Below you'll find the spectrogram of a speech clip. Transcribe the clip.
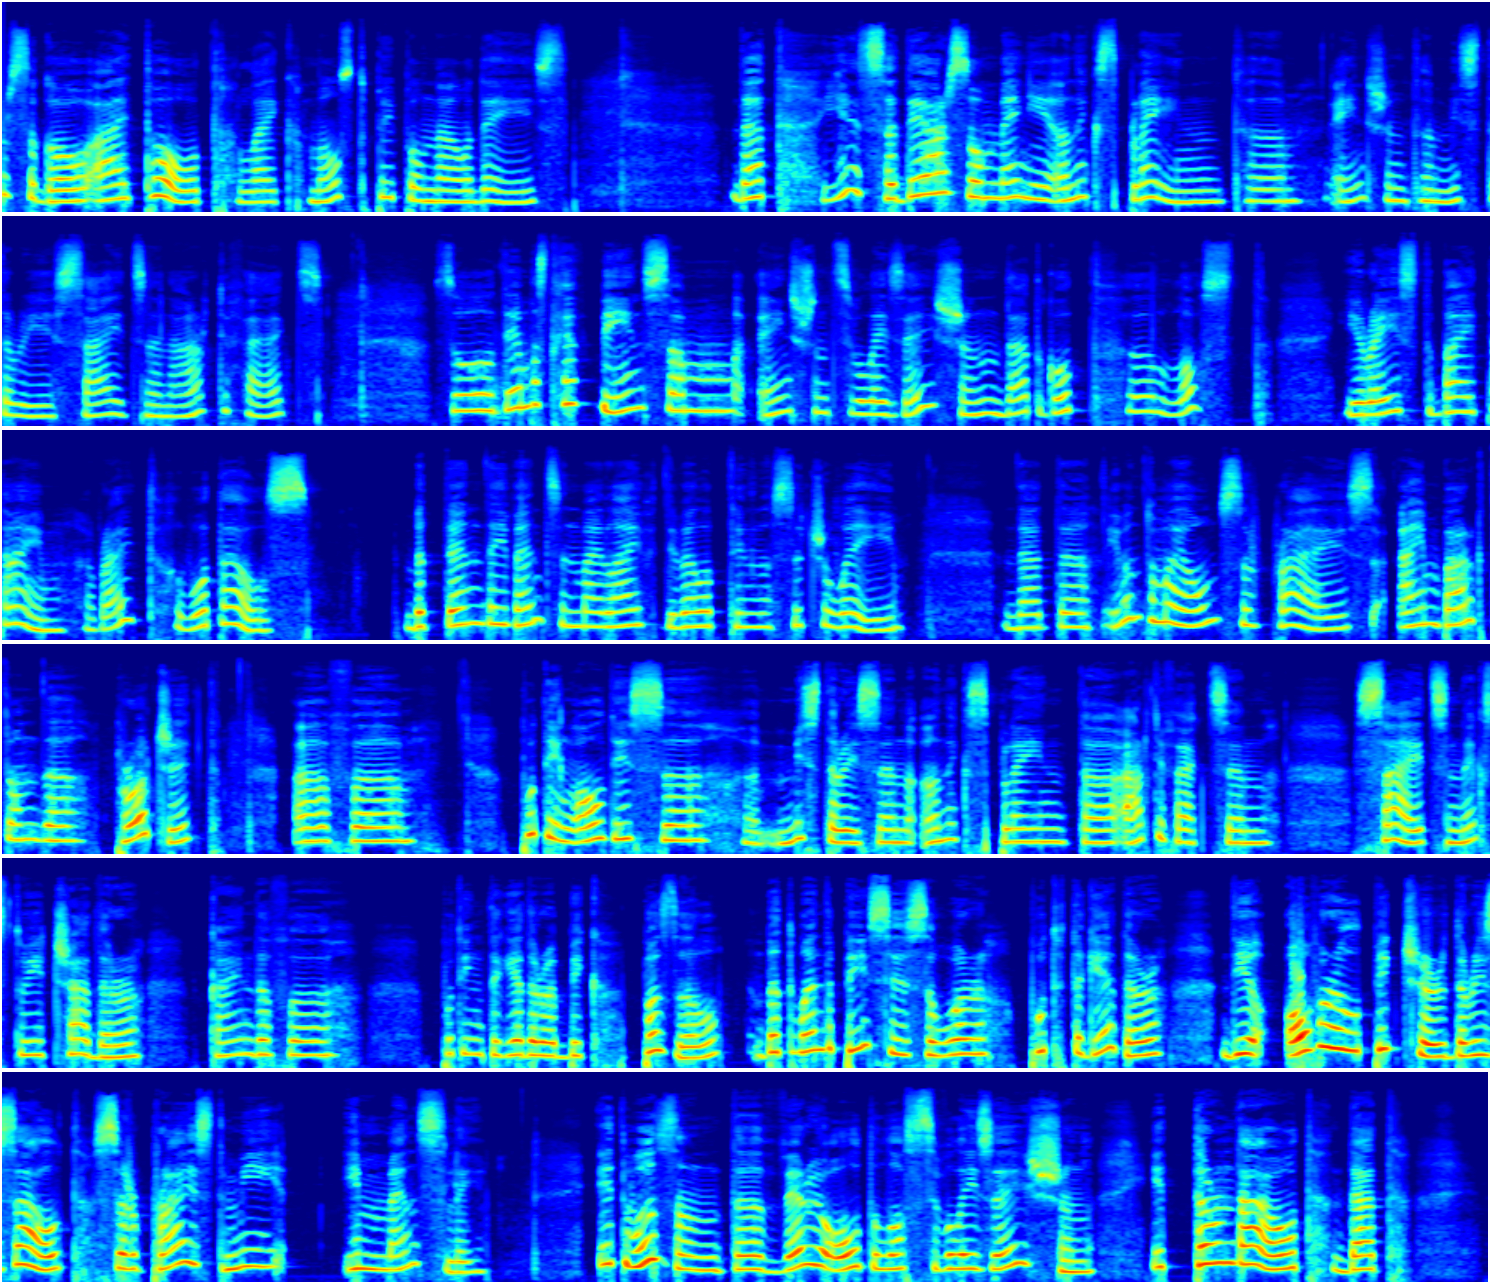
Years ago, I thought, like most people nowadays, that yes, there are so many unexplained uh, ancient mystery sites and artifacts. So there must have been some ancient civilization that got uh, lost, erased by time, right? What else? But then the events in my life developed in such a way that uh, even to my own surprise, I embarked on the project of uh, putting all these uh, mysteries and unexplained uh, artifacts and sites next to each other, kind of uh, putting together a big puzzle. But when the pieces were put together, the overall picture, the result, surprised me immensely. It wasn't a very old lost civilization. It turned out that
